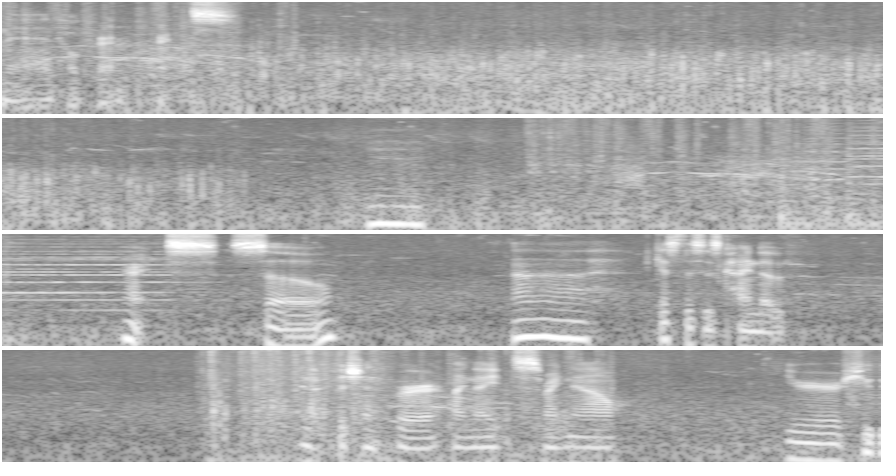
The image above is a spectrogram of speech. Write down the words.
and then held firm. Hmm. Right. Alright, so... Guess this is kind of inefficient for my knights right now. Here, shoot.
